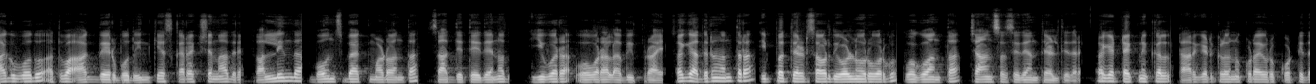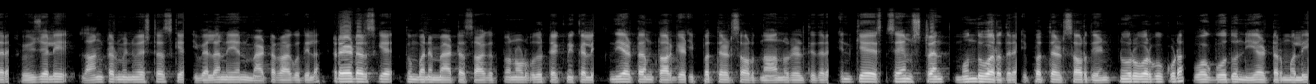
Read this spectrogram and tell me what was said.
ಆಗಬಹುದು ಅಥವಾ ಆಗದೆ ಇರಬಹುದು ಇನ್ ಕೇಸ್ ಕರೆಕ್ಷನ್ ಆದ್ರೆ ಅಲ್ಲಿಂದ ಬೌನ್ಸ್ ಬ್ಯಾಕ್ ಮಾಡುವಂತ ಸಾಧ್ಯತೆ ಇದೆ ಅನ್ನೋದು ಇವರ ಓವರ್ ಆಲ್ ಅಭಿಪ್ರಾಯ. ಹಾಗೆ ಅದರ ನಂತರ ಇಪ್ಪತ್ತೆರಡು ಸಾವಿರದ ಏಳ್ನೂರವರೆಗೂ ಹೋಗುವಂತ ಚಾನ್ಸಸ್ ಇದೆ ಅಂತ ಹೇಳ್ತಿದ್ದಾರೆ. ಹಾಗೆ ಟೆಕ್ನಿಕಲ್ ಟಾರ್ಗೆಟ್ಗಳನ್ನು ಕೂಡ ಇವರು ಕೊಟ್ಟಿದ್ದಾರೆ. ಯೂಶಲಿ ಲಾಂಗ್ ಟರ್ಮ್ ಇನ್ವೆಸ್ಟರ್ಸ್ಗೆ ಇವೆಲ್ಲ ಏನ್ ಮ್ಯಾಟರ್ ಆಗೋದಿಲ್ಲ. ಟ್ರೇಡರ್ಸ್ಗೆ ತುಂಬಾನೇ ಮ್ಯಾಟರ್ಸ್ ಆಗುತ್ತೆ. ನೋಡಬಹುದು ಟೆಕ್ನಿಕಲಿ ನಿಯರ್ ಟರ್ಮ್ ಟಾರ್ಗೆಟ್ ಇಪ್ಪತ್ತೆರಡು ಸಾವಿರದ ನಾನೂರು ಹೇಳ್ತಿದ್ದಾರೆ. ಇನ್ ಕೇಸ್ ಸೇಮ್ ಸ್ಟ್ರೆಂತ್ ಮುಂದುವರೆದ್ರೆ ಇಪ್ಪತ್ತೆರಡು ಸಾವಿರದ ಎಂಟುನೂರವರೆಗೂ ಕೂಡ ಹೋಗಬಹುದು ನಿಯರ್ ಟರ್ಮ್ ಅಲ್ಲಿ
